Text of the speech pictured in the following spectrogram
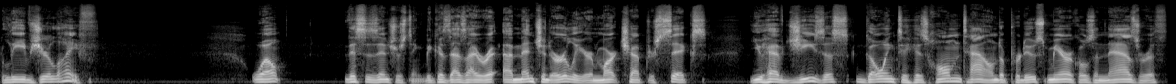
leaves your life? Well, this is interesting because as I, re- I mentioned earlier in Mark chapter 6, you have Jesus going to his hometown to produce miracles in Nazareth.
